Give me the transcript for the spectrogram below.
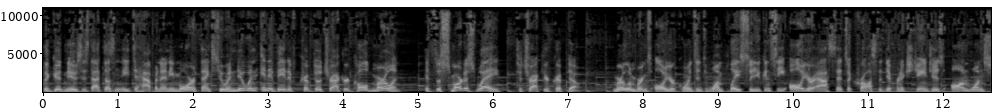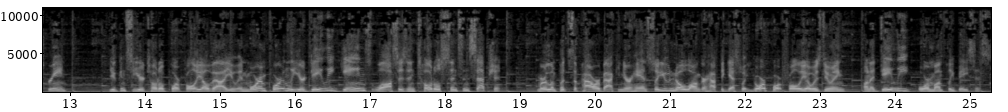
The good news is that doesn't need to happen anymore thanks to a new and innovative crypto tracker called Merlin. It's the smartest way to track your crypto. Merlin brings all your coins into one place so you can see all your assets across the different exchanges on one screen. You can see your total portfolio value and, more importantly, your daily gains, losses, and totals since inception. Merlin puts the power back in your hands so you no longer have to guess what your portfolio is doing on a daily or monthly basis.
